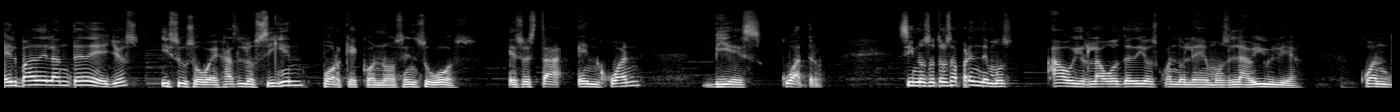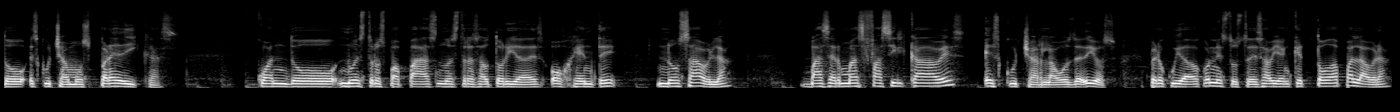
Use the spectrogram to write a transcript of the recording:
Él va delante de ellos y sus ovejas lo siguen porque conocen su voz. Eso está en Juan 10:4. Si nosotros aprendemos a oír la voz de Dios cuando leemos la Biblia, cuando escuchamos prédicas, cuando nuestros papás, nuestras autoridades o gente nos habla, va a ser más fácil cada vez escuchar la voz de Dios. Pero cuidado con esto, ustedes sabían que toda palabra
